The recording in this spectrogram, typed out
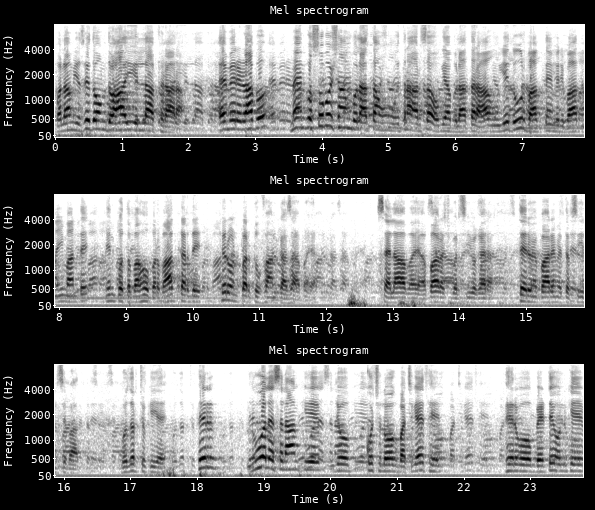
فلم یزدہم دعائی اللہ فرارا۔ اے میرے رب، میں ان کو صبح شام بلاتا ہوں، اتنا عرصہ ہو گیا بلاتا رہا ہوں، یہ دور بھاگتے ہیں، میری بات نہیں مانتے۔ ان کو تباہ و برباد کر دے، پھر ان پر طوفان کا عذاب آیا۔ سیلاب آیا، بارش، برسی وغیرہ۔ تیرہویں پارے میں تفصیل سے بات گزر چکی ہے۔ پھر نو علیہ السلام کے جو کچھ لوگ بچ گئے تھے، پھر وہ بیٹے ان کے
